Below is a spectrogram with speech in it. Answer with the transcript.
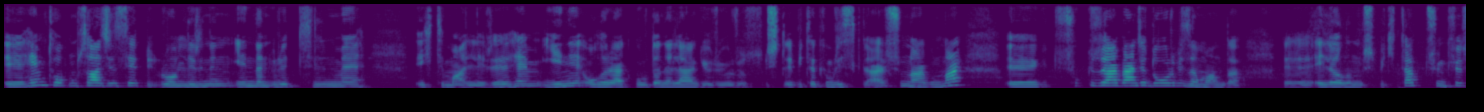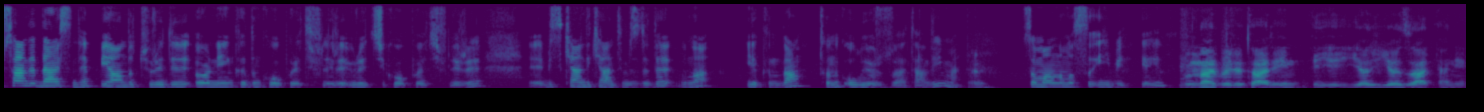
e, hem toplumsal cinsiyet rollerinin yeniden üretilme ihtimalleri hem yeni olarak burada neler görüyoruz işte bir takım riskler şunlar bunlar e, çok güzel bence doğru bir zamanda e, ele alınmış bir kitap. Çünkü sen de dersin hep bir anda türedi örneğin kadın kooperatifleri, üretici kooperatifleri. Biz kendi kentimizde de buna yakından tanık oluyoruz zaten değil mi? Evet zamanlaması iyi bir yayın. Bunlar böyle tarihin e, yazar yani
